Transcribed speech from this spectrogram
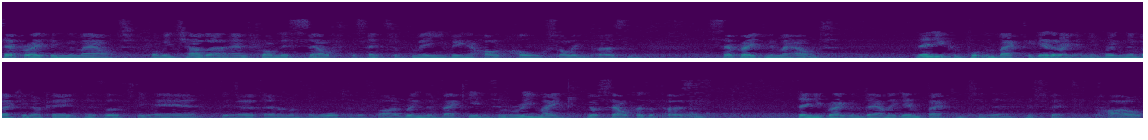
separating them out from each other and from this self, the sense of me being a whole, solid person, separating them out. Then you can put them back together again. You bring them back in, okay, there's the, the air, the earth element, the water, the fire. Bring them back in to remake yourself as a person. Then you break them down again back into their respective piles.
